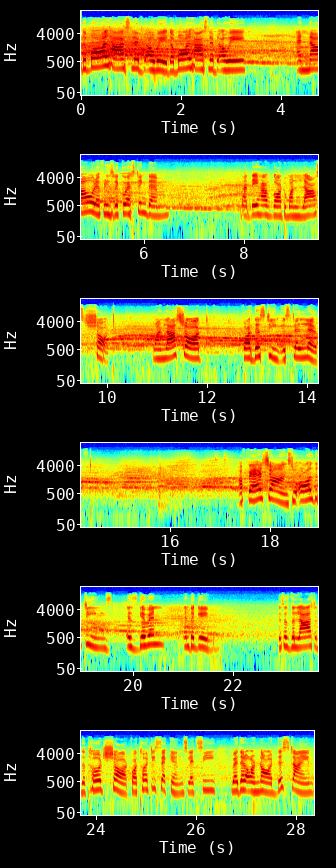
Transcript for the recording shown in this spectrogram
The ball has slipped away. The ball has slipped away. And now referee is requesting them that they have got one last shot. One last shot for this team is still left. A fair chance to all the teams is given in the game. This is the last the third shot for 30 seconds. Let's see whether or not this time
